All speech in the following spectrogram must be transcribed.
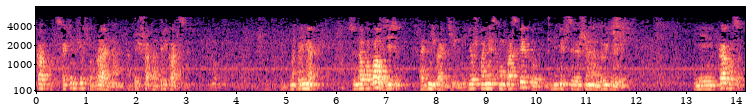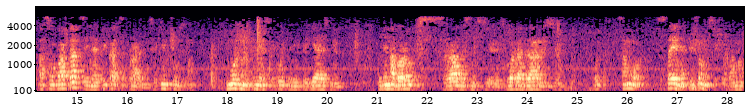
Как, с каким чувством правильно отреша, отрекаться? Вот. Например, сюда попал, здесь вот одни картины. Идешь по Невскому проспекту, видишь совершенно другие. И как освобождаться или отрекаться правильно, с каким чувством? Можно, например, с какой-то неприязнью, или наоборот, с радостностью, с благодарностью. Вот само состояние отрешенности, чтобы оно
